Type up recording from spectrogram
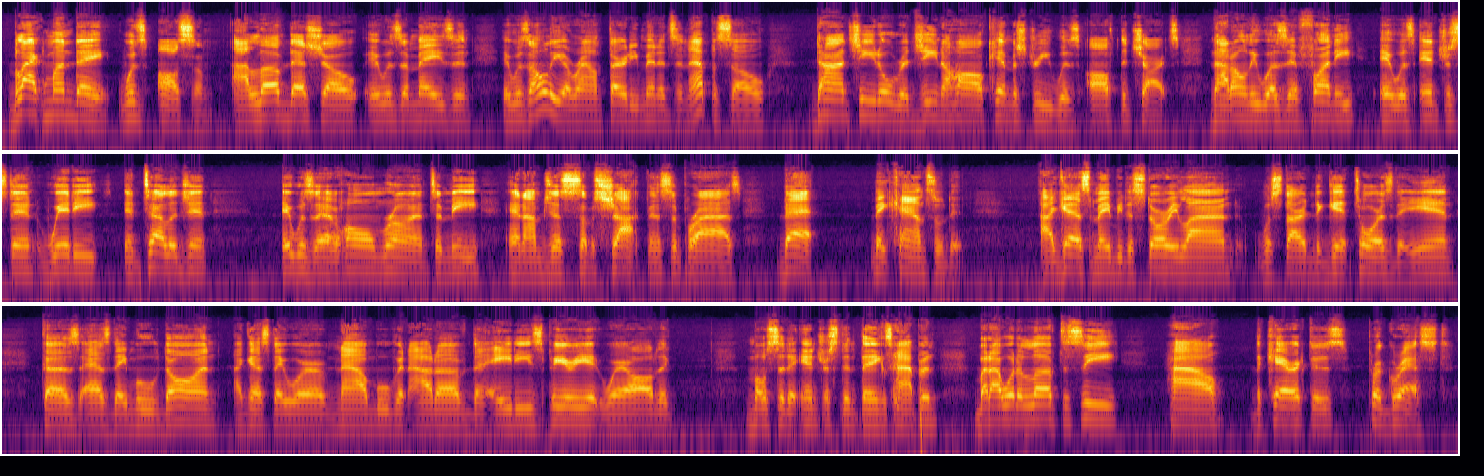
Black Monday was awesome. I loved that show. It was amazing. It was only around 30 minutes an episode. Don Cheadle, Regina Hall chemistry was off the charts. Not only was it funny, it was interesting, witty, intelligent. It was a home run to me, and I'm just shocked and surprised that they canceled it. I guess maybe the storyline was starting to get towards the end because as they moved on, I guess they were now moving out of the 80s period where all the most of the interesting things happen. But I would have loved to see how the characters progressed.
